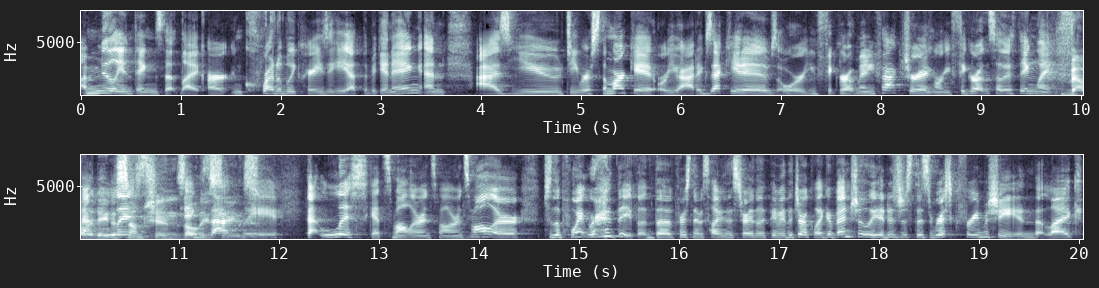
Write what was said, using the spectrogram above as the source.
a million things that like are incredibly crazy at the beginning. And as you de-risk the market, or you add executives, or you figure out manufacturing, or you figure out this other thing, like validate assumptions, all exactly, these things that list gets smaller and smaller and mm-hmm. smaller to the point where they, the, the person that was telling me the story, like they made the joke, like eventually it is just this risk-free machine that like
